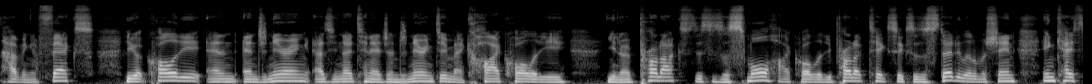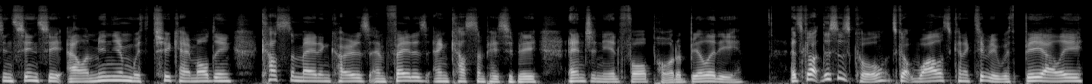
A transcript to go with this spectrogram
having effects. You got quality and engineering. As you know, Teenage Engineering do make high quality you know, products. This is a small, high quality product. TX6 is a sturdy little machine encased in CNC aluminium with 2K molding, custom made encoders and faders, and custom PCB engineered for portability. It's got this is cool. It's got wireless connectivity with BLE.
